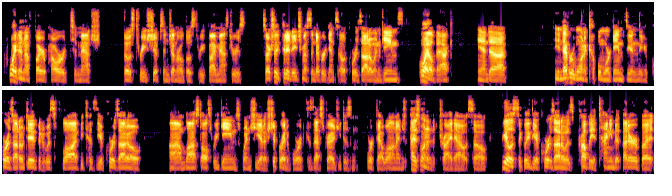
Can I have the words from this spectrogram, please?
quite enough firepower to match those three ships in general, those three five masters. So I actually pitted HMS Endeavour against El Acorazado in games a while back, and uh, the Endeavour won a couple more games than the Acorazado did, but it was flawed because the Acorazado um, lost all three games when she had a shipwright aboard because that strategy doesn't work that well, and I just I just wanted to try it out. So realistically, the Acorazado is probably a tiny bit better, but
